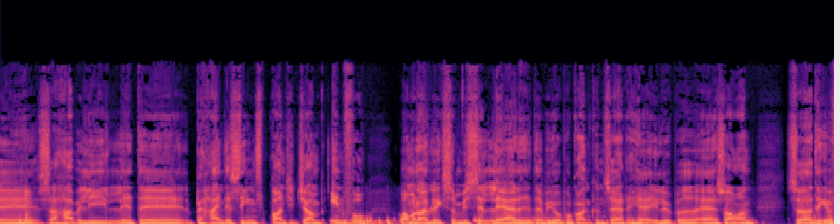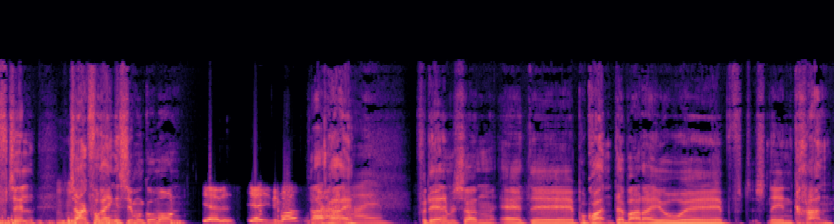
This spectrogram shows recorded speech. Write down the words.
øh, så har vi lige lidt øh, behind the scenes bungee jump info om et øjeblik, som vi selv lærte, da vi var på Grøn Koncert her i løbet af sommeren. Så det kan vi fortælle. Tak for ringen, Simon. God morgen. Ved. Ja, i lige måde. Tak, hej. Hej. For det er nemlig sådan, at øh, på Grøn, der var der jo øh, sådan en kran,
